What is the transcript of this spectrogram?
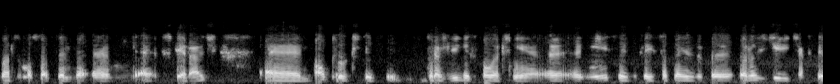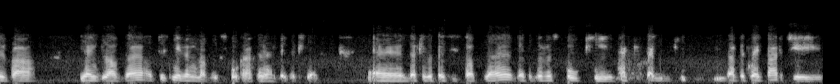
bardzo mocno w tym e, e, wspierać. E, oprócz tych wrażliwych społecznie e, miejsc niezwykle istotne jest, żeby rozdzielić aktywa węglowe od tych niewęglowych spółkach energetycznych. E, dlaczego to jest istotne? Dlatego, że spółki tak, tak nawet najbardziej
